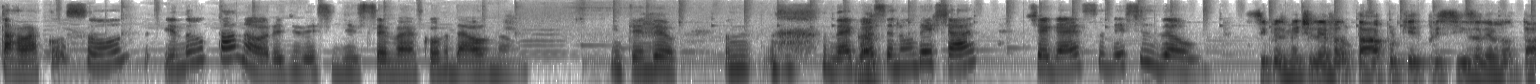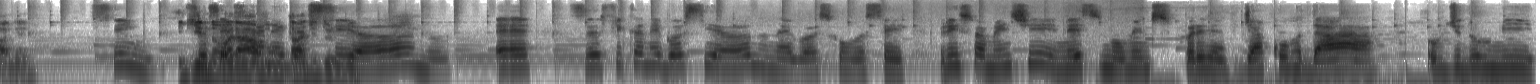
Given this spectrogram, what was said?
Tá lá com sono e não tá na hora de decidir se você vai acordar ou não. Entendeu? O negócio Mas... é não deixar chegar a essa decisão. Simplesmente levantar porque precisa levantar, né? Sim. Ignorar a vontade de dormir. É, você fica negociando o negócio com você, principalmente nesses momentos, por exemplo, de acordar ou de dormir.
